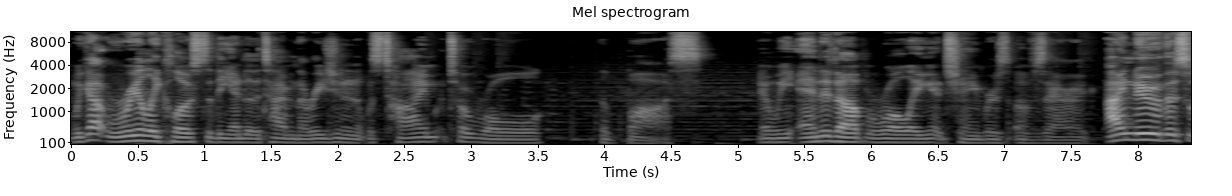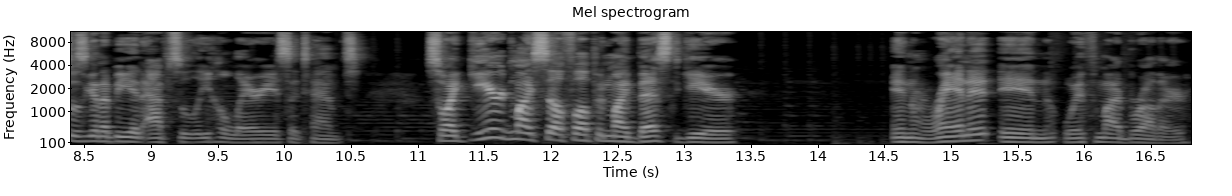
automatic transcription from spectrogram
We got really close to the end of the time in the region, and it was time to roll the boss and we ended up rolling at Chambers of Xeric. I knew this was going to be an absolutely hilarious attempt, so I geared myself up in my best gear and ran it in with my brother.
